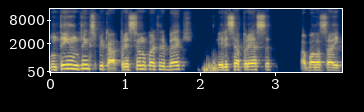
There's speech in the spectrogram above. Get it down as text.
Não tem, não tem que explicar. Pressiona o quarterback, ele se apressa, a bola sai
